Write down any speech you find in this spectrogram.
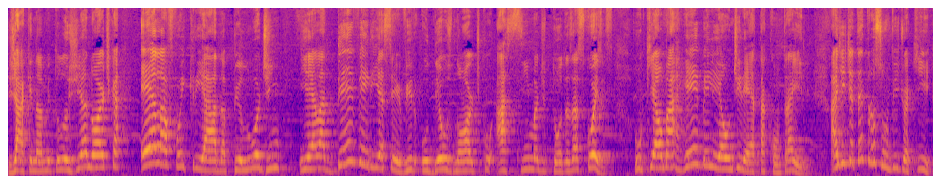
já que na mitologia nórdica ela foi criada pelo Odin e ela deveria servir o deus nórdico acima de todas as coisas, o que é uma rebelião direta contra ele. A gente até trouxe um vídeo aqui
